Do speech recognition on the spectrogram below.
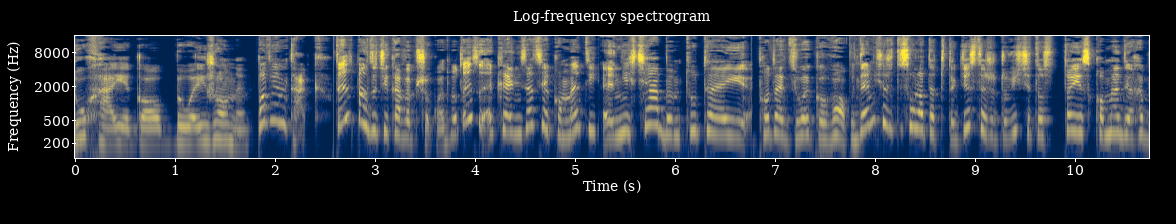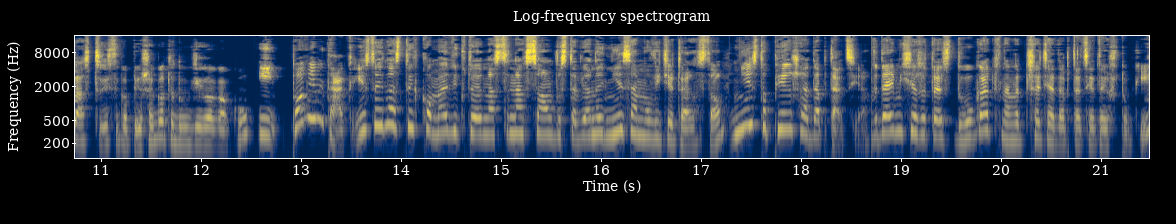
ducha jego byłej żony. Powiem tak, to jest bardzo ciekawy przykład, bo to jest ekranizacja komedii. E, nie chciałabym tutaj podać złego roku. Wydaje mi się, że to są lata 40. Rzeczywiście to, to jest komedia chyba z 41 czy 2 roku. I powiem tak, jest to jedna z tych komedii, które na scenach są wystawiane niesamowicie często. Nie jest to pierwsza adaptacja. Wydaje mi się, że to jest druga, czy nawet trzecia adaptacja tej sztuki.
